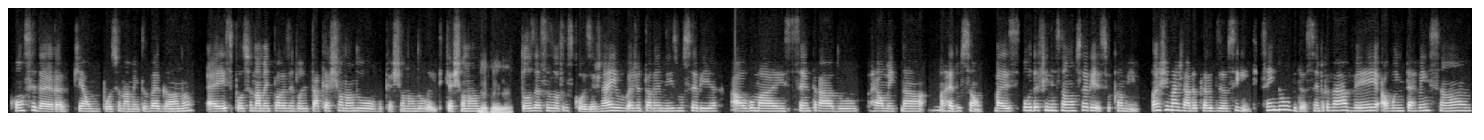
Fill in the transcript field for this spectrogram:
considera que é um posicionamento vegano é esse posicionamento, por exemplo, de estar questionando o ovo, questionando o leite, questionando Uhum. todas essas outras coisas, né? E o vegetarianismo seria algo mais centrado realmente na, na redução. Mas, por definição, não seria esse o caminho. Antes de mais nada, eu quero dizer o seguinte: sem dúvida, sempre vai haver alguma intervenção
